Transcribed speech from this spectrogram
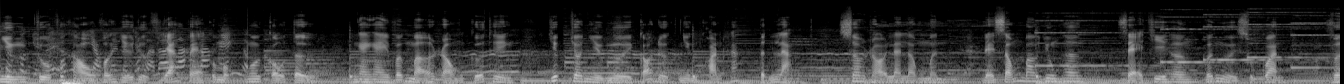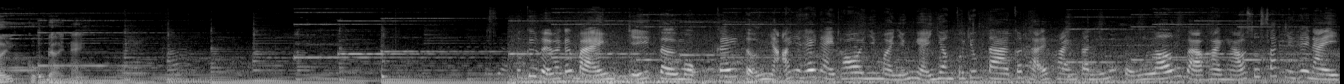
Nhưng chùa Phước Hậu vẫn giữ được dáng vẻ của một ngôi cổ tự, ngày ngày vẫn mở rộng cửa thiền, giúp cho nhiều người có được những khoảnh khắc tĩnh lặng, soi rọi lại lòng mình để sống bao dung hơn, sẻ chia hơn với người xung quanh, với cuộc đời này. Thưa quý vị và các bạn, chỉ từ một cái tượng nhỏ như thế này thôi nhưng mà những nghệ nhân của chúng ta có thể hoàn thành những bức tượng lớn và hoàn hảo xuất sắc như thế này.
